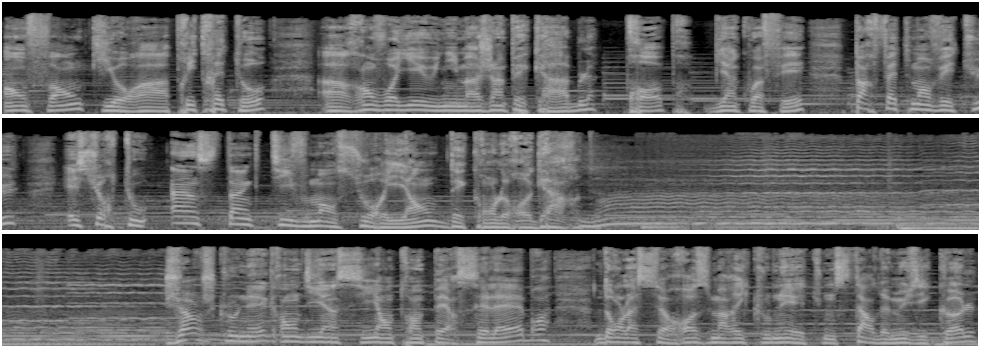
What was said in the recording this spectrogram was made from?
enfant qui aura appris très tôt à renvoyer une image impeccable, propre, bien coiffé, parfaitement vêtu et surtout instinctivement souriant dès qu'on le regarde. Georges Clooney grandit ainsi entre un père célèbre, dont la sœur Rosemary Clooney est une star de musical,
